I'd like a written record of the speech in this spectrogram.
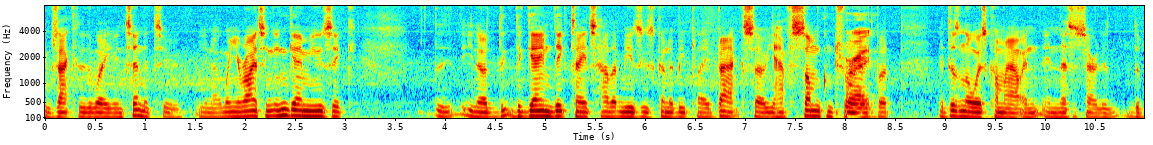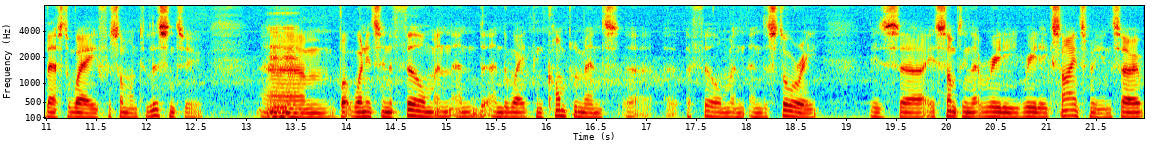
exactly the way you intended to. You know, when you're writing in-game music, the, you know the, the game dictates how that music is going to be played back, so you have some control, Right. but it doesn't always come out in, in necessarily the best way for someone to listen to. Mhm. Um, but when it's in a film and, and, and the way it can complement uh, a, a film and, and the story is uh, is something that really really excites me. And so,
